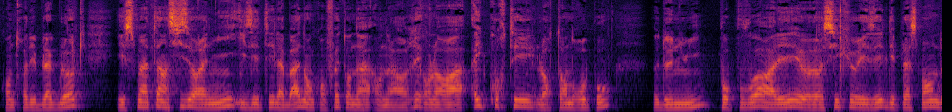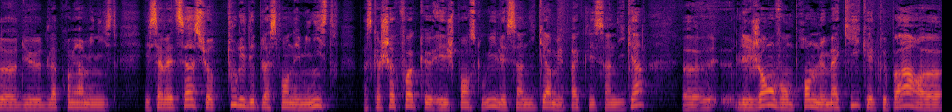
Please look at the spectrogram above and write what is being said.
contre les Black Blocs. Et ce matin à 6h30, ils étaient là-bas. Donc en fait, on, a, on, a, on leur a écourté leur temps de repos de nuit pour pouvoir aller euh, sécuriser le déplacement de, de, de, la Première ministre. Et ça va être ça sur tous les déplacements des ministres, parce qu'à chaque fois que, et je pense que oui, les syndicats, mais pas que les syndicats, euh, les gens vont prendre le maquis quelque part euh,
